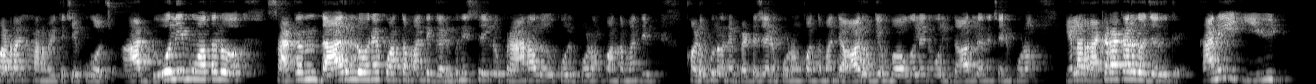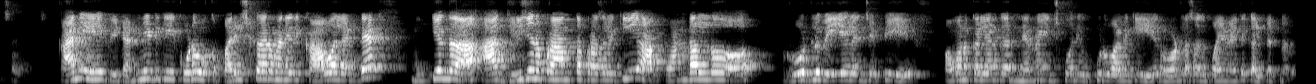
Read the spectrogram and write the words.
పడరని మనం అయితే చెప్పుకోవచ్చు. ఆ డోలి మూతలు సగం దారిలోనే కొంతమంది గర్భిణీ స్త్రీలు ప్రాణాలు కోల్పోవడం కొంతమంది కడుపులోనే బిడ్డ చనిపోవడం కొంతమంది ఆరోగ్యం బాగోలేని వాళ్ళు దారిలోనే చనిపోవడం ఇలా రకరకాలుగా జరుగుతాయి. కానీ ఇవి కానీ వీటన్నిటికీ కూడా ఒక పరిష్కారం అనేది కావాలంటే ముఖ్యంగా ఆ గిరిజన ప్రాంత ప్రజలకి ఆ కొండల్లో రోడ్లు వేయాలని చెప్పి పవన్ కళ్యాణ్ గారు నిర్ణయించుకొని ఇప్పుడు వాళ్ళకి రోడ్ల సదుపాయం అయితే కల్పిస్తున్నారు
